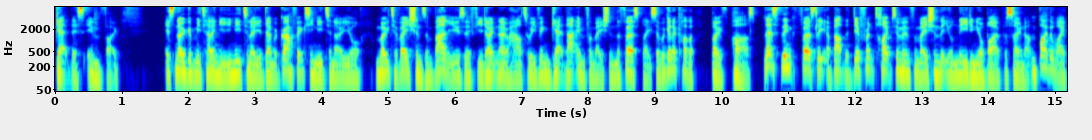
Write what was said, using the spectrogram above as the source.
get this info it's no good me telling you you need to know your demographics, you need to know your motivations and values if you don't know how to even get that information in the first place. So we're going to cover both parts. Let's think firstly about the different types of information that you'll need in your buyer persona. And by the way,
